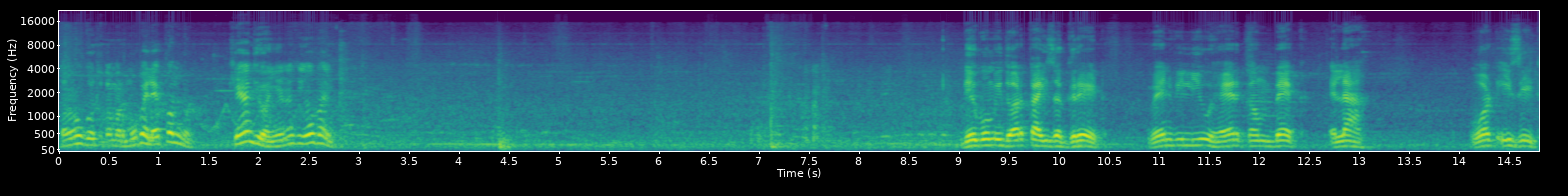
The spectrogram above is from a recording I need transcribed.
તમે શું કહો તો તમારો મોબાઈલ એપલનો ક્યાં ગયો? અહીંયા નથી હો ભાઈ. Devbhumi Dwarka is a great when will you here come back એલા. What is it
